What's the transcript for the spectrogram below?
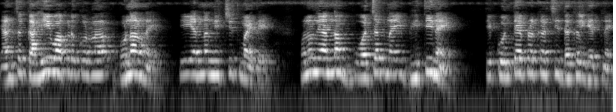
यांचं काही वाकडं करणार होणार नाही हे यांना निश्चित माहीत आहे. म्हणून यांना वचक नाही भीती नाही. ते कोणत्याही प्रकारची दखल घेत नाही.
